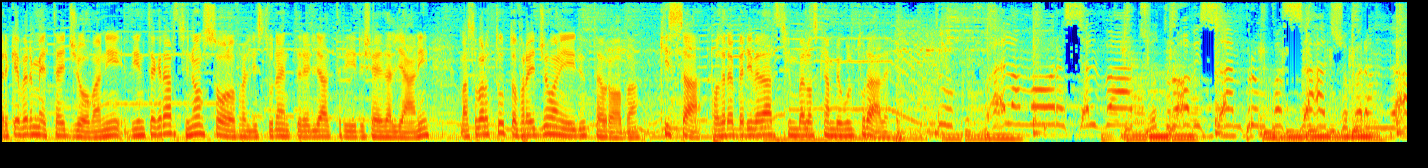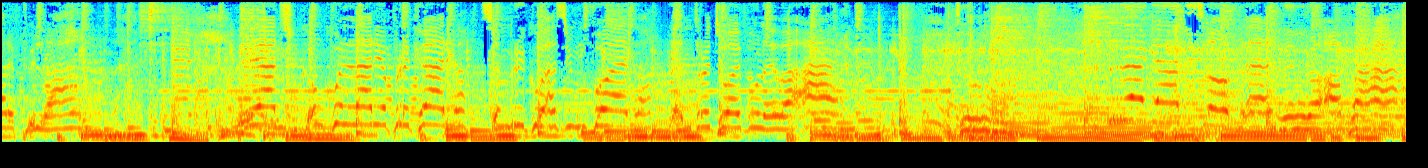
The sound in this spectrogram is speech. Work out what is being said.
perché permette ai giovani di integrarsi non solo fra gli studenti degli altri licei italiani, ma soprattutto fra i giovani di tutta Europa. Chissà, potrebbe rivelarsi un bello scambio culturale. Tu che fai l'amore selvaggio, trovi sempre un passaggio per andare più là. Viaggi con quell'aria precaria, sembri quasi un poeta dentro i tuoi boulevard. Tu, ragazzo dell'Europa.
